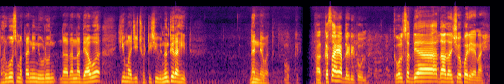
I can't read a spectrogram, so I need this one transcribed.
भरघोस मतांनी निवडून दादांना द्यावं ही माझी छोटीशी विनंती राहील. धन्यवाद. ओके. हां कसा आहे आपल्याकडे कौल? कौल सध्या दादांशिवाय पर्याय नाही.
